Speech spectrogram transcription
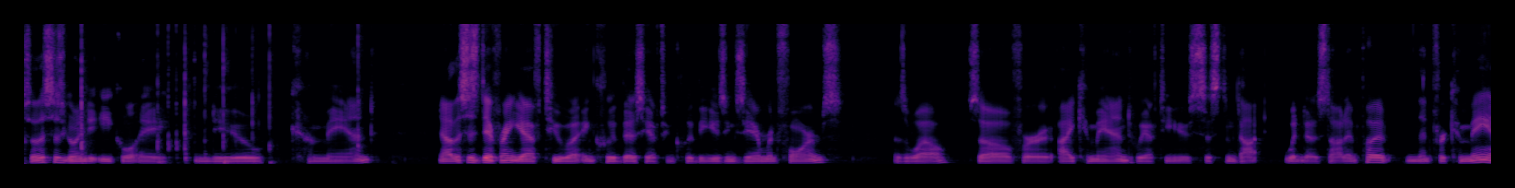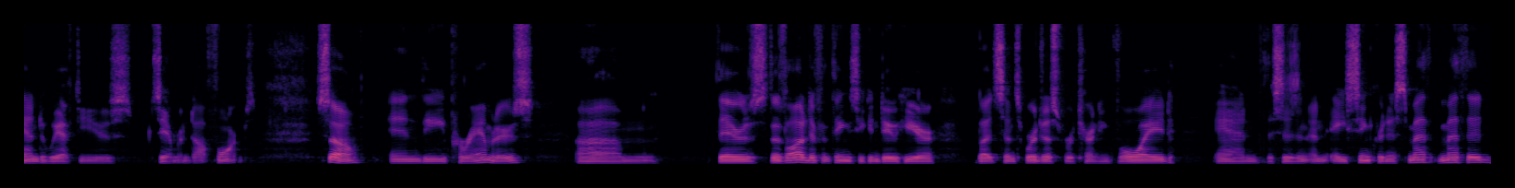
So this is going to equal a new command. Now this is different. You have to uh, include this. You have to include the using Xamarin Forms as well. So for I command, we have to use system.windows.input. And then for command, we have to use Xamarin.forms. So in the parameters, um, there's, there's a lot of different things you can do here. But since we're just returning void, and this isn't an asynchronous met method,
